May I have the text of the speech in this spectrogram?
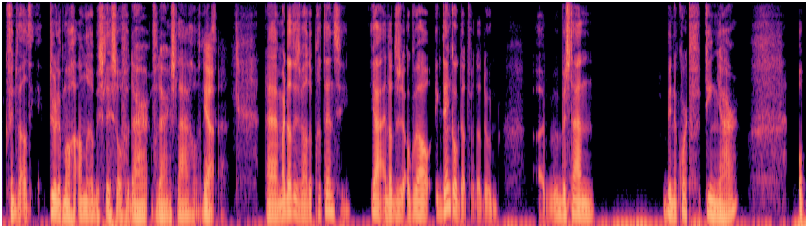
Ik vind wel, natuurlijk mogen anderen beslissen of we, daar, of we daarin slagen of niet. Ja. Uh, maar dat is wel de pretentie. Ja, en dat is ook wel, ik denk ook dat we dat doen. we bestaan binnenkort tien jaar op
